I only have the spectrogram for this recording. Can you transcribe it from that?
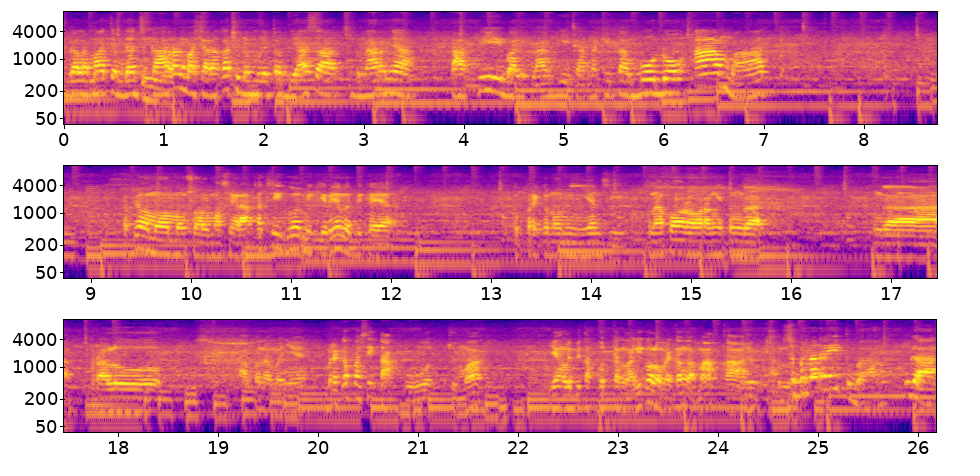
segala macam. Dan sekarang masyarakat sudah mulai terbiasa sebenarnya. Tapi balik lagi karena kita bodoh amat. Tapi ngomong-ngomong soal masyarakat sih gue mikirnya lebih kayak ke perekonomian sih. Kenapa orang-orang itu nggak nggak terlalu apa namanya mereka pasti takut cuma yang lebih takutkan lagi kalau mereka nggak makan gitu. sebenarnya itu bang enggak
